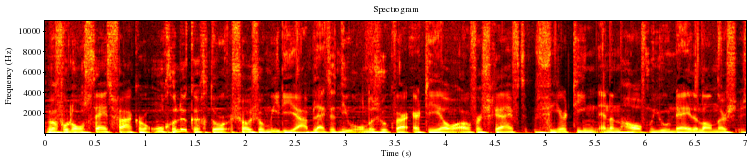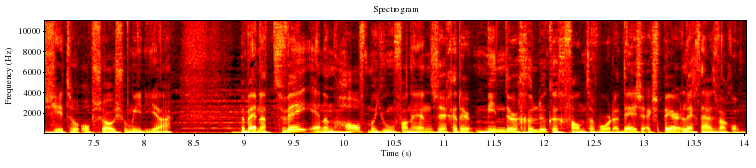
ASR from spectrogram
We voelen ons steeds vaker ongelukkig door social media. Blijkt het nieuw onderzoek waar RTL over schrijft. 14,5 miljoen Nederlanders zitten op social media. En bijna 2,5 miljoen van hen zeggen er minder gelukkig van te worden. Deze expert legt uit waarom.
